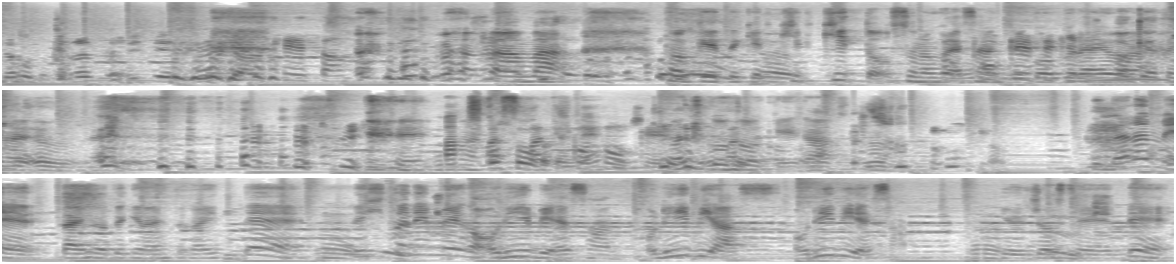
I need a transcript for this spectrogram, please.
どっから取れてるのか計算。まあまあまあ統計的にききっとそのぐらい35ぐらいは。マチコそうだよね。マチコ統計が。で7名代表的な人がいて、うん。で1人目がオリビエさん、オリビアス、オリビエさんっていう女性で、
